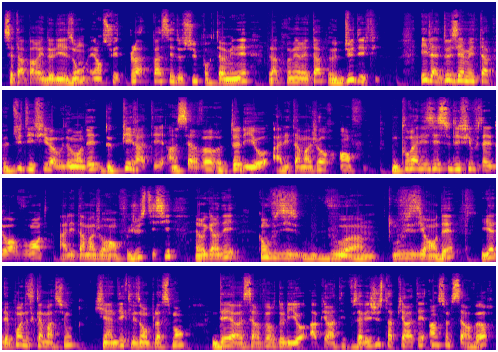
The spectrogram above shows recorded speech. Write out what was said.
cet appareil de liaison et ensuite passer dessus pour terminer la première étape du défi. Et la deuxième étape du défi va vous demander de pirater un serveur de l'IO à l'état-major enfoui. Donc pour réaliser ce défi, vous allez devoir vous rendre à l'état-major enfoui juste ici et regardez quand vous y, vous, euh, vous y rendez, il y a des points d'exclamation qui indiquent les emplacements des euh, serveurs de l'IO à pirater. Vous avez juste à pirater un seul serveur.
